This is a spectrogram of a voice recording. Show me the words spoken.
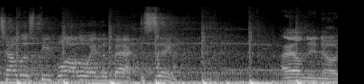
tell those people all the way in the back to sing. I only know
